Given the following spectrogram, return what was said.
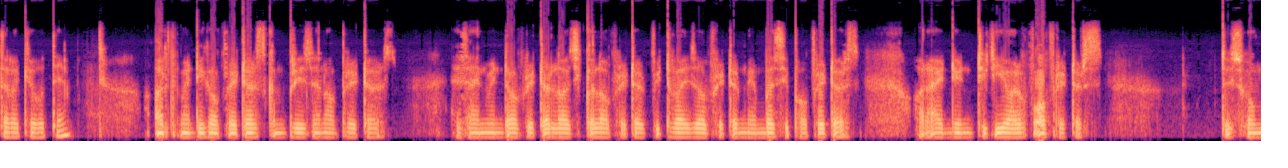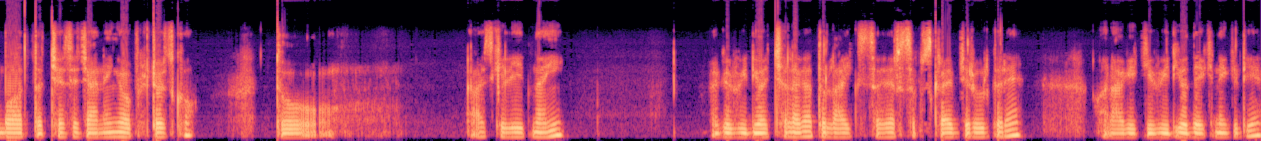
तरह के होते हैं। Arithmetic operators comparison operators assignment operator logical operator bitwise operator membership operators और आइडेंटिटी और ऑपरेटर्स तो इसको हम बहुत अच्छे से जानेंगे ऑपरेटर्स को। तो आज के लिए इतना ही। अगर वीडियो अच्छा लगा तो लाइक शेयर सब्सक्राइब ज़रूर करें। और आगे की वीडियो देखने के लिए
